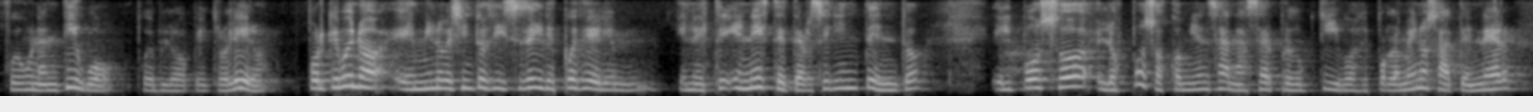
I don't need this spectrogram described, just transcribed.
fue un antiguo pueblo petrolero. Porque bueno, en 1916, después de en este, en este tercer intento, el pozo, los pozos comienzan a ser productivos, por lo menos a tener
